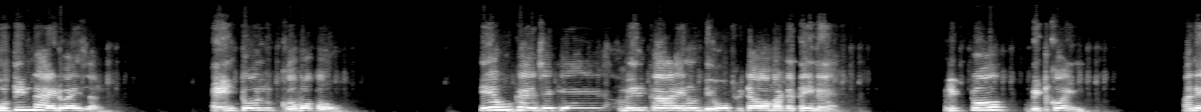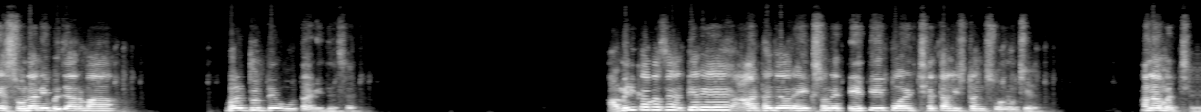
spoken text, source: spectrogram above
પુતિનના એડવાઇઝર એન્ટોન કોબોકો એવું કહે છે કે અમેરિકા એનું દેવું ફીટાવવા માટે થઈને ક્રિપ્ટો બિટકોઇન અને સોનાની બજારમાં બધું જ દેવું ઉતારી દેશે. અમેરિકા પાસે અત્યારે આઠ હજાર એકસો ને તેત્રીસ પોઈન્ટ છેતાલીસ ટન સોનું છે. અનામત છે.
